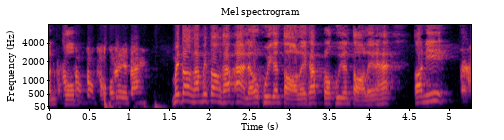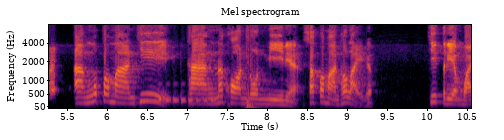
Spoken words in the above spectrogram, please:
มันครับต้องต้องโทรเลยไหมไม่ต้องครับไม่ต้องครับอะเราคุยกันต่อเลยครับ เราคุยกันต่อเลยนะฮะตอนนี้นะครับอ่างบประมาณที่ทางนครนนท์มีเนี่ย สักประมาณเท่าไหร่ครับ ที่เตรียมไว้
